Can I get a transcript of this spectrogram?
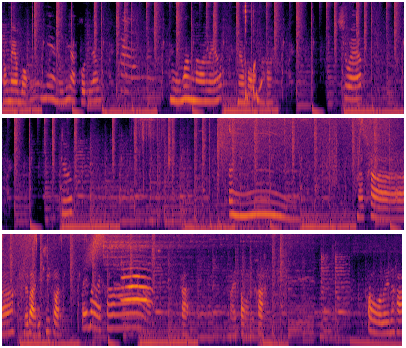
น้องแมวบอกโอ้ยแม่หนูไม่อยากกดแล้ว หนูว่างนอนแล้ว แมวบอกนะคะชวบจึ๊บอืมนะคะบ๊ายบายพี่ๆก่อนบ๊ายบายค่ะ ค่ะไปต่อเลยค่ะ ต่อเลยนะคะ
